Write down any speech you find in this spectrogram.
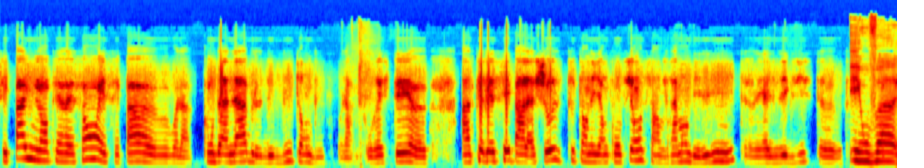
c'est pas inintéressant et c'est pas euh, voilà condamnable de bout en bout. Voilà, il faut rester euh, intéressé par la chose tout en ayant conscience hein, vraiment des limites. Euh, elles existent. et on va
